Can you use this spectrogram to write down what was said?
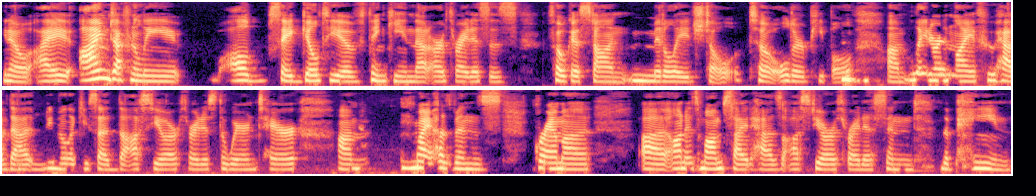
you know i i'm definitely i'll say guilty of thinking that arthritis is focused on middle-aged to, to older people mm-hmm. um, later in life who have that mm-hmm. you know like you said the osteoarthritis the wear and tear um, my husband's grandma uh, on his mom's side has osteoarthritis and the pain,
